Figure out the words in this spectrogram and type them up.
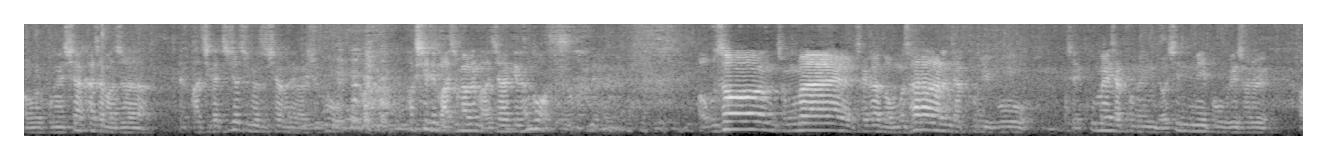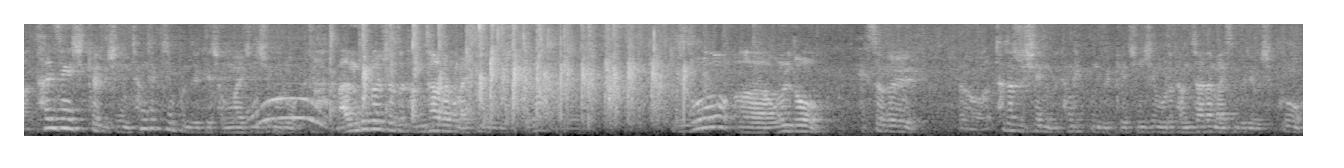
오늘 공연 시작하자마자 제 바지가 찢어지면서 시작을 해가지고 확실히 마지막을 맞이하긴 한 것 같아요. 네. 어, 우선 정말 제가 너무 사랑하는 작품이고 제 꿈의 작품인 여신님이 보고 계셔를 어, 탄생시켜 주신 창작진 분들께 정말 진심으로 만들어 주셔서 감사하다고 말씀드리고 싶고요. 그리고 어, 오늘도 객석을 어, 찾아주신 우리 관객분들께 진심으로 감사하다는 말씀드리고 싶고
